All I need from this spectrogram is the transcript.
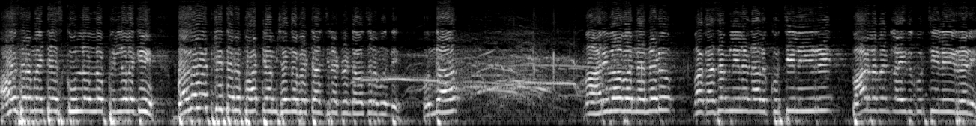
అవసరమైతే స్కూళ్ళల్లో పిల్లలకి భగవద్గీతను పాఠ్యాంశంగా పెట్టాల్సినటువంటి అవసరం ఉంది. ఉందా? మా హరిబాబు అన్నాడు మాకు అసెంబ్లీలో నాలుగు కుర్చీలు ఇయ్యి పార్లమెంట్లో ఐదు కుర్చీలు ఇయ్యని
